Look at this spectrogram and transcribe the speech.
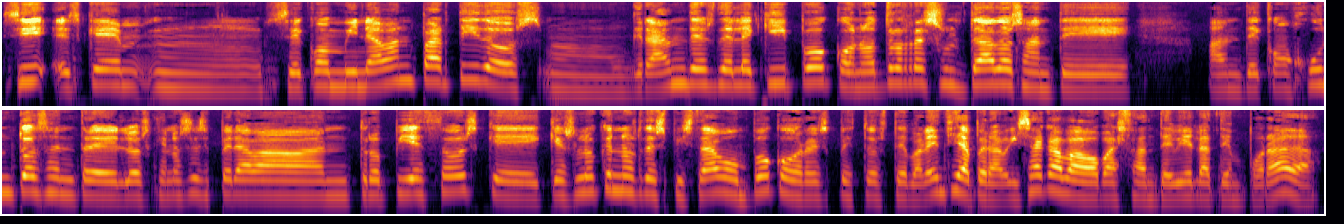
Sí, es que mm, se combinaban partidos mm, grandes del equipo con otros resultados ante ante conjuntos entre los que no se esperaban tropiezos, que, que es lo que nos despistaba un poco respecto a este Valencia, pero habéis acabado bastante bien la temporada.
